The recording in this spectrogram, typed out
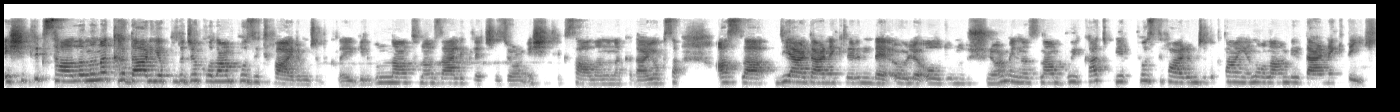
eşitlik sağlanana kadar yapılacak olan pozitif ayrımcılıkla ilgili. Bunun altını özellikle çiziyorum. Eşitlik sağlanana kadar. Yoksa asla diğer derneklerin de öyle olduğunu düşünüyorum. En azından bu ikat bir pozitif ayrımcılıktan yana olan bir dernek değil.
